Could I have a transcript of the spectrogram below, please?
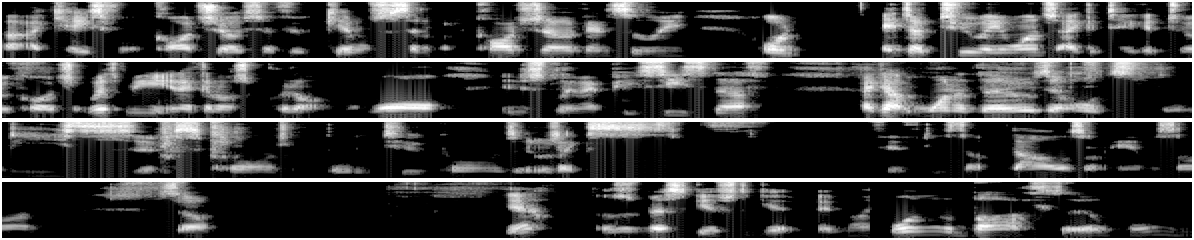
a case for a card show. So if your kid wants to set up a card show eventually, or it's a two way one, so I can take it to a card show with me, and I can also put it on the wall and display my PC stuff. I got one of those. It holds 36 cards, 32 cards. It was like 50 something dollars on Amazon. So, yeah, those are the best gifts to get in my one of the boss sale homes.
